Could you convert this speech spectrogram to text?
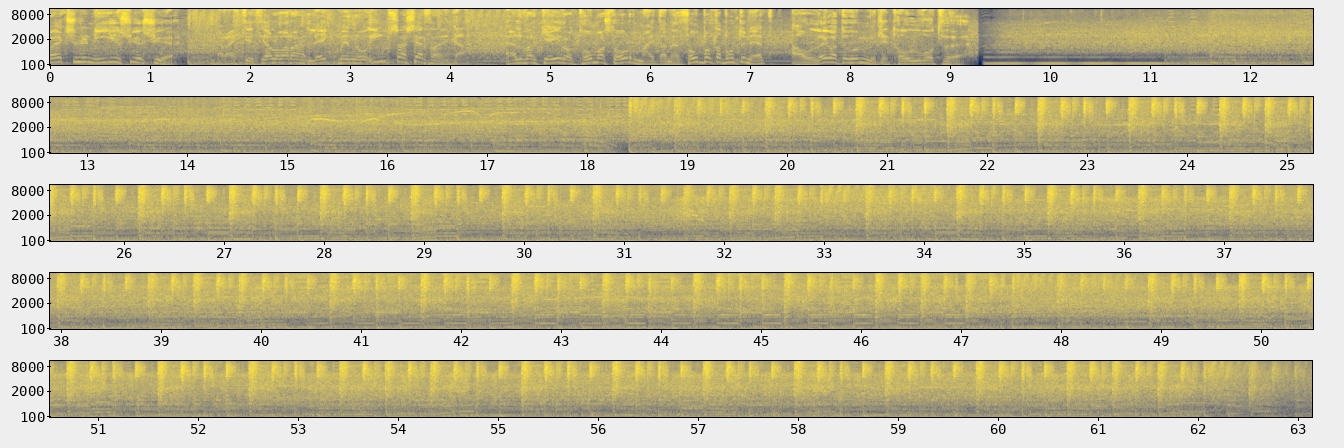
á Exxonu 977. Rættið þjálfara, leikminn og ímsa sérfræðinga. Elvar Geir og Tómas Þór mæta með fótbolta.net á laugadögum millir 12 og 2.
